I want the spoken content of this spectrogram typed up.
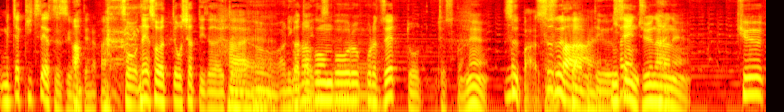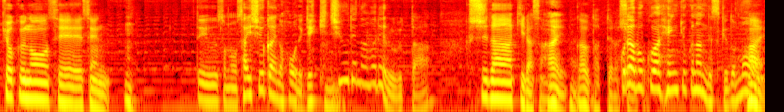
めっちゃ聴いてたやつですよみたいな感じ。そうねそうやっておっしゃっていただいて、はい。うんありドラがたいです、ね、ゴンボールこれ Z ですかね。スーパースーパーっていう2017年、究極の聖戦。っていうその最終回の方で劇中で流れる歌、櫛田明さんはい。が歌ってらっしゃる、これは僕は編曲なんですけども、はい。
